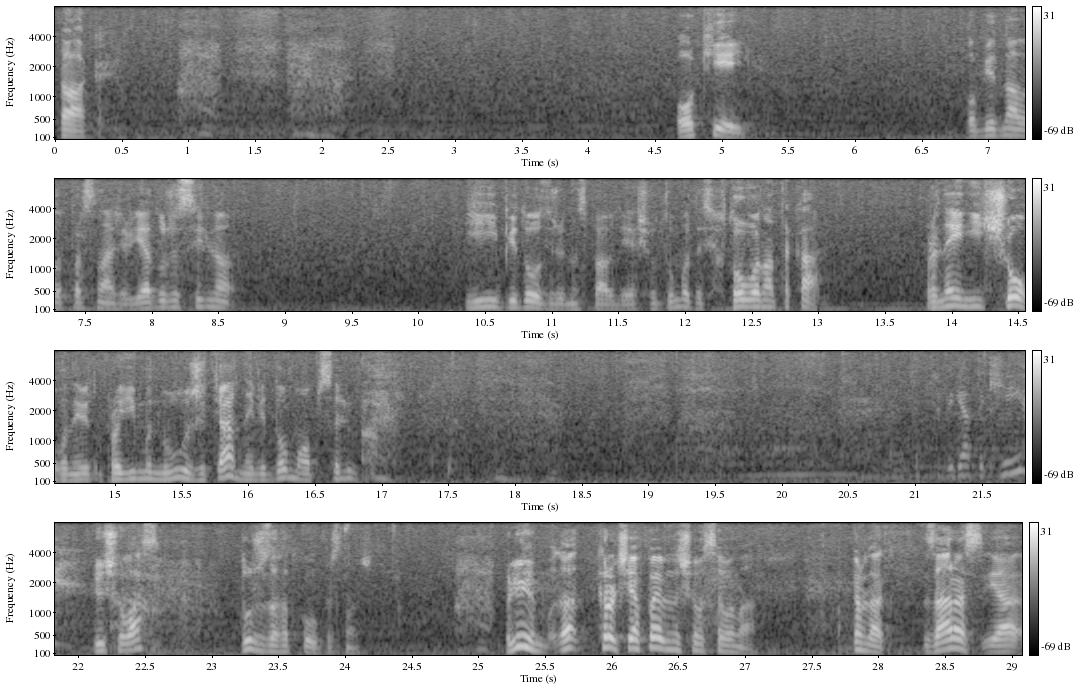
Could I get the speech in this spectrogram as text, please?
Так. Окей. Об'єднали персонажів. Я дуже сильно її підозрюю насправді, якщо вдуматись, хто вона така. Про неї нічого не від... про її минуле життя невідомо абсолютно. Ключ у вас? Дуже загадковий персонаж. Блін, коротше, я впевнений, що це вона. Скажімо так, зараз я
